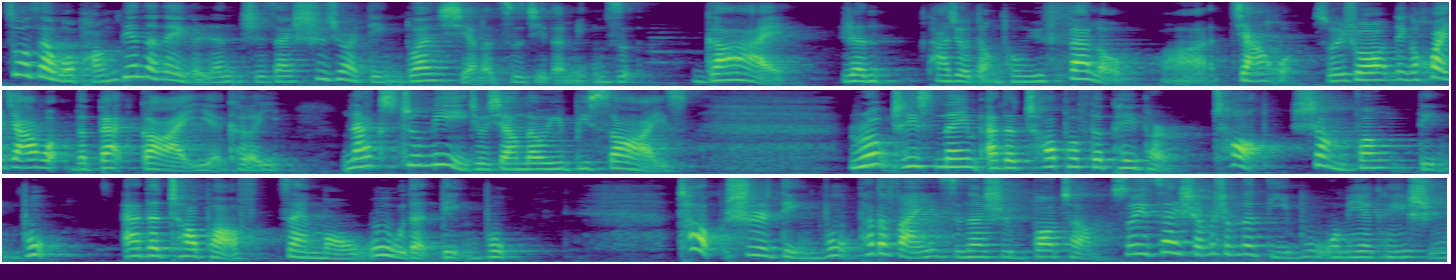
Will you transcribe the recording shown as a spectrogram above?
坐在我旁边的那个人只在试卷顶端写了自己的名字。Guy 人，他就等同于 fellow 啊，家伙。所以说那个坏家伙，the bad guy 也可以。Next to me 就相当于 besides。Wrote his name at the top of the paper。Top 上方顶部，at the top of 在某物的顶部。Top 是顶部，它的反义词呢是 bottom，所以在什么什么的底部，我们也可以使用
